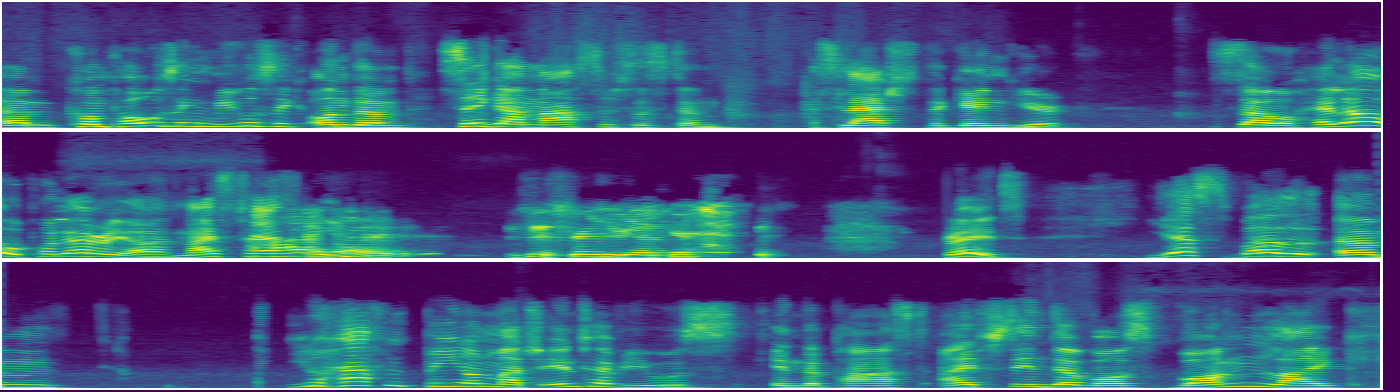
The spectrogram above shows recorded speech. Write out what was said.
um, composing music on the Sega Master System slash the Game Gear. So hello, Polaria. Nice to have Hi, you. hi. It's, it's great to be on here. Great. Yes, well, um, you haven't been on much interviews in the past. I've seen there was one like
